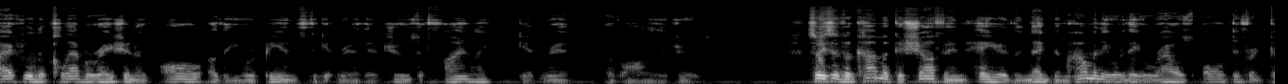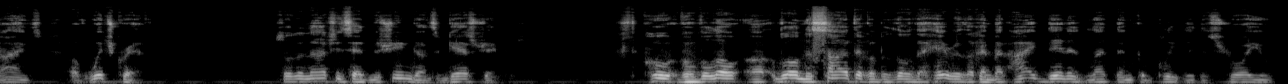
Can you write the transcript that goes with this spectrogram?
actually the collaboration of all of the Europeans to get rid of their Jews, to finally get rid of all of the Jews. So he said, Vakama Kashafim Heyer the Negdim. How many were they aroused all different kinds of witchcraft? So the Nazis had machine guns and gas chambers. Uh, Heir, but I didn't let them completely destroy you.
